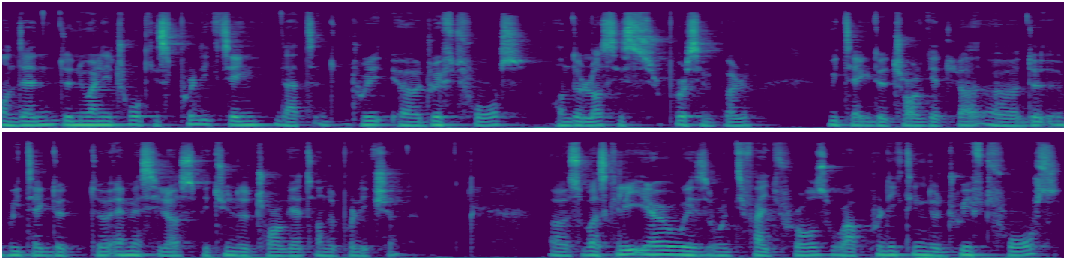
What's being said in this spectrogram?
And then the neural network is predicting that uh, drift force and the loss is super simple. We take the target, uh, the, we take the, the MSE loss between the target and the prediction. Uh, so basically here with rectified flows, we are predicting the drift force.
